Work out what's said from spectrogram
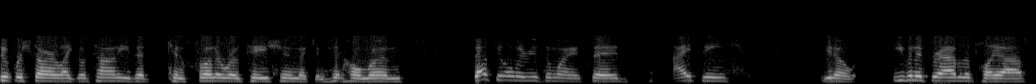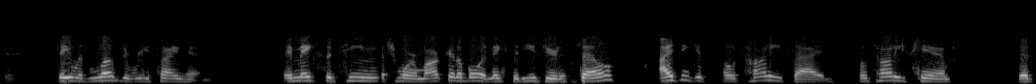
superstar like Ohtani that can front a rotation, that can hit home runs? That's the only reason why I said I think, you know, even if they're out of the playoffs, they would love to re-sign him. It makes the team much more marketable. It makes it easier to sell. I think it's Ohtani's side, Ohtani's camp, that's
